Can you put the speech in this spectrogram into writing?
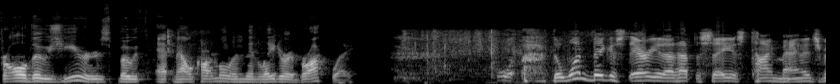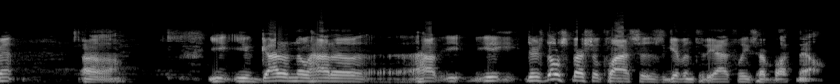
for all those years, both at Mount Carmel and then later at Brockway? Well, the one biggest area that I have to say is time management. Uh, you you got to know how to how you, you, there's no special classes given to the athletes at Bucknell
